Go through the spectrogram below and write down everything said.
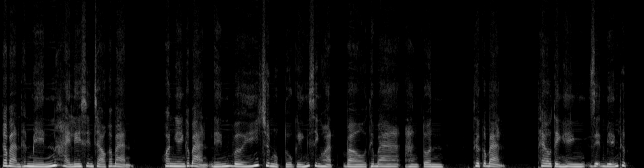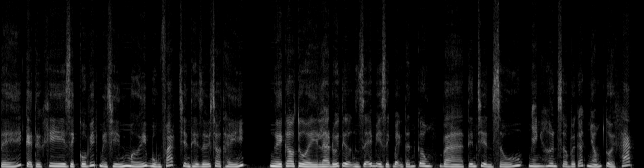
Các bạn thân mến, Hải Ly xin chào các bạn. Hoan nghênh các bạn đến với chuyên mục tủ kính sinh hoạt vào thứ ba hàng tuần. Thưa các bạn, theo tình hình diễn biến thực tế kể từ khi dịch COVID-19 mới bùng phát trên thế giới cho thấy, người cao tuổi là đối tượng dễ bị dịch bệnh tấn công và tiến triển xấu nhanh hơn so với các nhóm tuổi khác.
